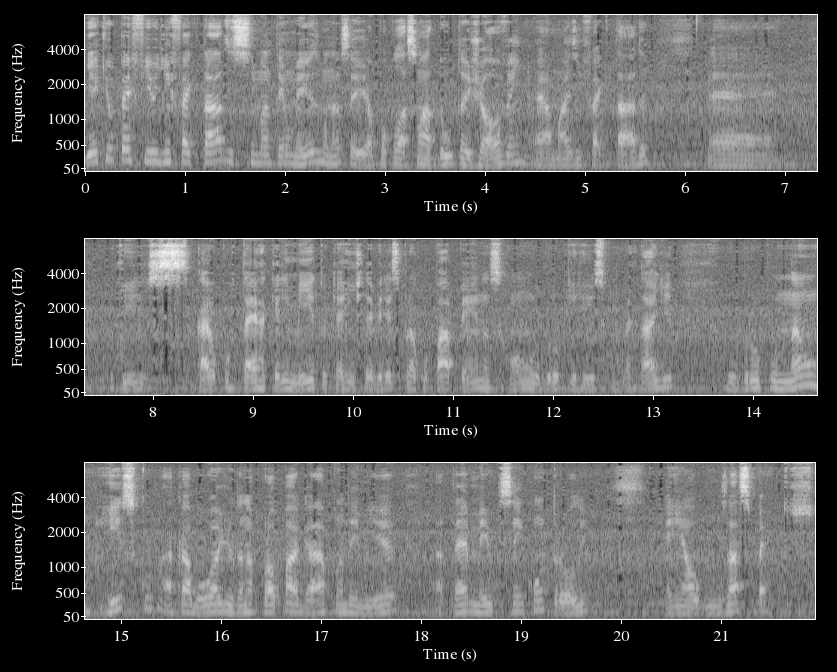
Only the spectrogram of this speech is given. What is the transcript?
E aqui o perfil de infectados se mantém o mesmo, né? ou seja, a população adulta jovem é a mais infectada. É, que caiu por terra aquele mito que a gente deveria se preocupar apenas com o grupo de risco. Na verdade, o grupo não risco acabou ajudando a propagar a pandemia até meio que sem controle em alguns aspectos.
